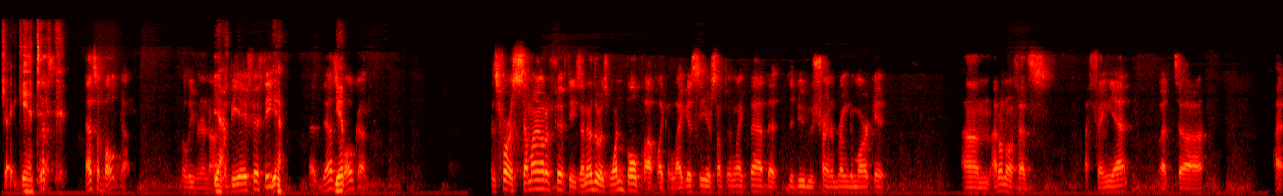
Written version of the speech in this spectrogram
gigantic. that's a bolt gun believe it or not Yeah. the ba50 Yeah. that- that's Yep. a bolt gun as far as semi-auto 50s i know there was one bullpup like a legacy or something like that that the dude was trying to bring to market um, i don't know if that's a thing yet but uh, I,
